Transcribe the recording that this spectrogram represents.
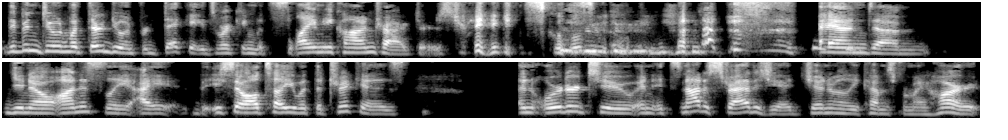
they've been doing what they're doing for decades, working with slimy contractors, trying to get schools. and, um, you know, honestly, I, so I'll tell you what the trick is in order to, and it's not a strategy, it generally comes from my heart.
